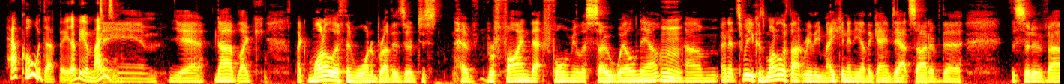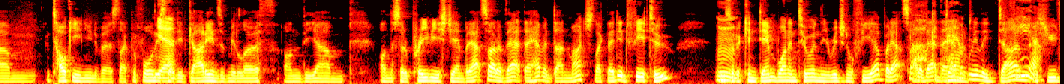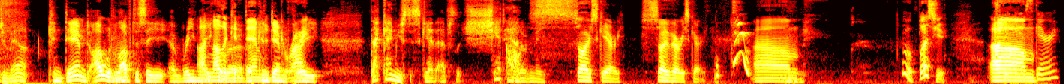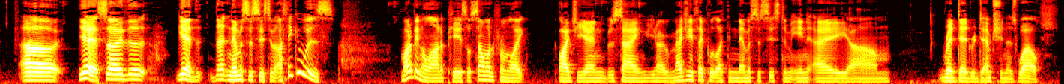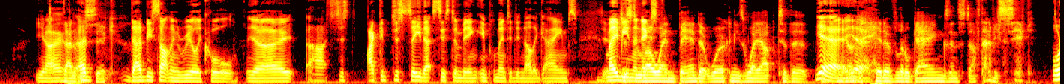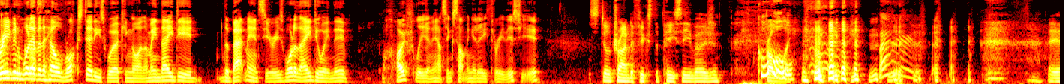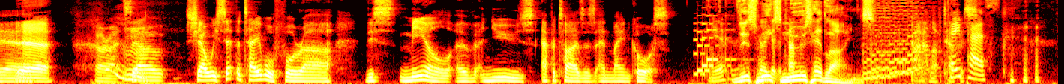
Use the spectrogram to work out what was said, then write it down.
how cool would that be? That'd be amazing. Damn. Yeah. No, like like Monolith and Warner Brothers are just have refined that formula so well now. Hmm. Um, and it's weird because Monolith aren't really making any other games outside of the the sort of um, Tolkien universe. Like before this, Yeah. they did Guardians of Middle Earth on the um, on the sort of previous gen, but outside of that, they haven't done much. Like they did Fear Two. And sort of condemned one and two in the original Fear, but outside of. Oh, that, they haven't really done Fear. a huge amount. Condemned, I would love to see a remake Another or a, Condemned a Condemned. Three. That game used to scare the absolute shit out of me. So scary. So very scary. Um, Oh, bless you. Um, scary. Uh, yeah. So the yeah th- that Nemesis system. I think it was might have been Alana Pierce or someone from like IGN was saying, you know, imagine if they put like the Nemesis system in a um, Red Dead Redemption as well. You know, That'd be sick. That'd be something really cool. You know, uh, it's just I could just see that system being implemented in other games. Maybe in the a next low end bandit working his way up to the Yeah, you know, the yeah. head of little gangs and stuff. That'd be sick. or even whatever the hell Rocksteady's working on. I mean, they did the Batman series. What are they doing? They're hopefully announcing something at E3 this year. Still trying to fix the PC version. Cool. Burn. Yeah. Yeah. All right. So, shall we set the table for uh, this meal of news, appetizers, and main course? Yeah. This Go week's news headlines. God, I love tapas. Tapas.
